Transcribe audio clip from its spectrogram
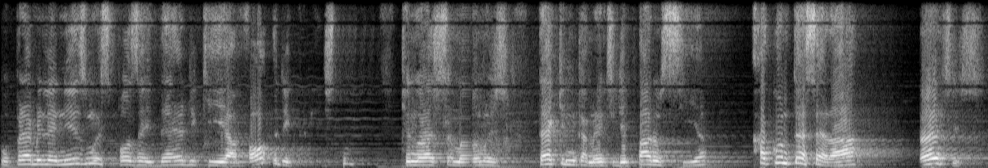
O pré-milenismo expôs a ideia de que a volta de Cristo, que nós chamamos tecnicamente de parousia, acontecerá antes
